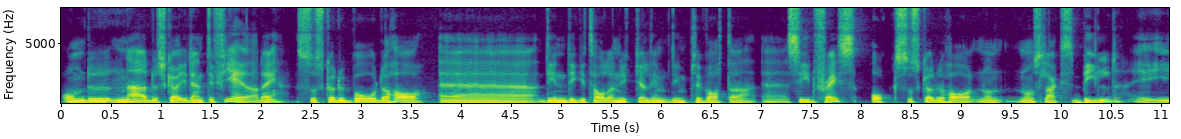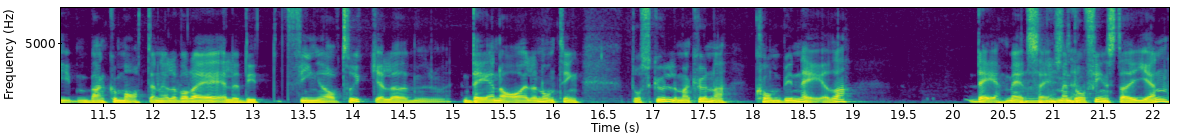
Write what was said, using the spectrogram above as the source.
Om du, när du ska identifiera dig så ska du både ha eh, din digitala nyckel, din, din privata eh, seed phrase och så ska du ha någon, någon slags bild i, bankomaten eller vad det är, eller ditt fingeravtryck eller DNA eller någonting. Då skulle man kunna kombinera det med sig. just Men då finns det igen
